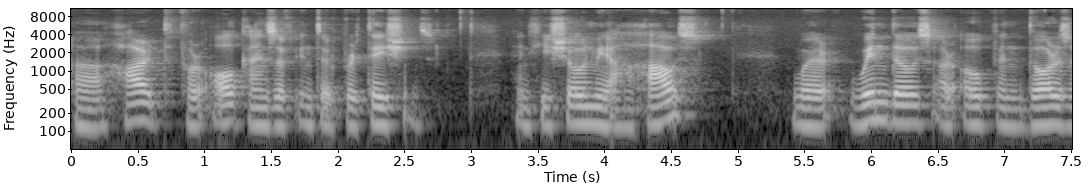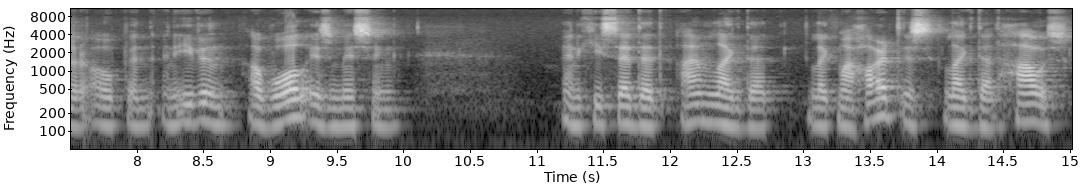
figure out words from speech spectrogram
uh, heart for all kinds of interpretations? And he showed me a house where windows are open doors are open and even a wall is missing. And he said that i'm like that like my heart is like that house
